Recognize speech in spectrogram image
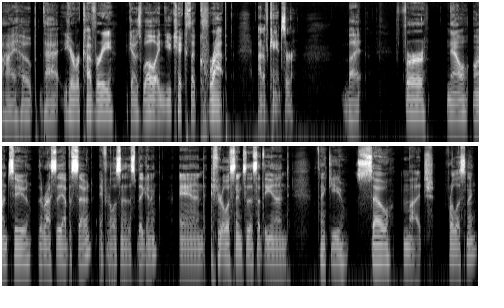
I hope that your recovery goes well and you kick the crap out of cancer. But for now, on to the rest of the episode. If you're listening to this beginning, and if you're listening to this at the end, thank you so much for listening.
